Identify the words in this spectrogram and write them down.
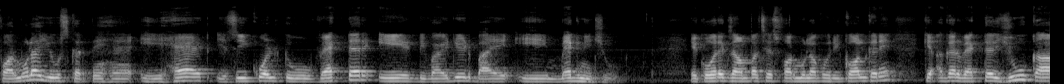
फॉर्मूला यूज़ करते हैं A hat is equal to vector A divided by A magnitude एक और एग्जांपल से इस फॉर्मूला को रिकॉल करें कि अगर वेक्टर यू का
